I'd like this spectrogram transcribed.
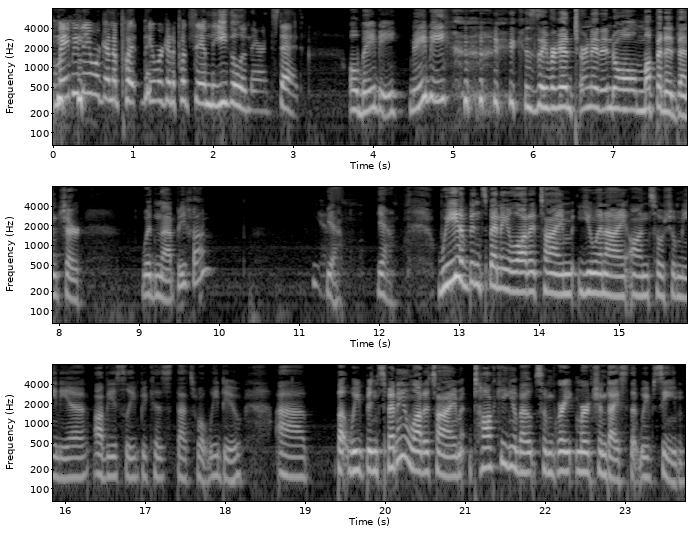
Maybe they were gonna put they were gonna put Sam the Eagle in there instead. Oh, maybe, maybe, because they were going to turn it into a whole Muppet adventure. Wouldn't that be fun? Yes. Yeah, yeah. We have been spending a lot of time, you and I, on social media, obviously, because that's what we do. Uh, but we've been spending a lot of time talking about some great merchandise that we've seen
